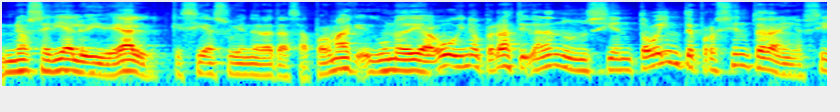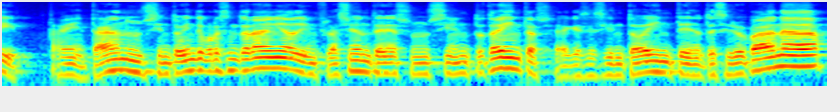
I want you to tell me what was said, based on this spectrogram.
no sería lo ideal que siga subiendo la tasa. Por más que uno diga, uy, no, pero ahora estoy ganando un 120% al año. Sí, está bien, está ganando un 120% al año, de inflación tenés un 130, o sea que ese 120 no te sirve para nada.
